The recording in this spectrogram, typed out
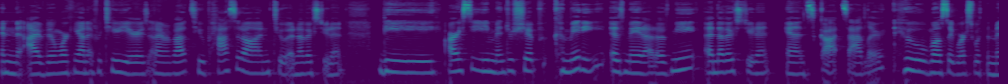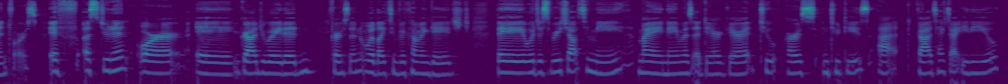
and I've been working on it for two years and I'm about to pass it on to another student. The RCE Mentorship Committee is made out of me, another student, and Scott Sadler, who mostly works with the mentors. If a student or a graduated person would like to become engaged, they would just reach out to me. My name is Adair Garrett, two R's and two T's at gatech.edu,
